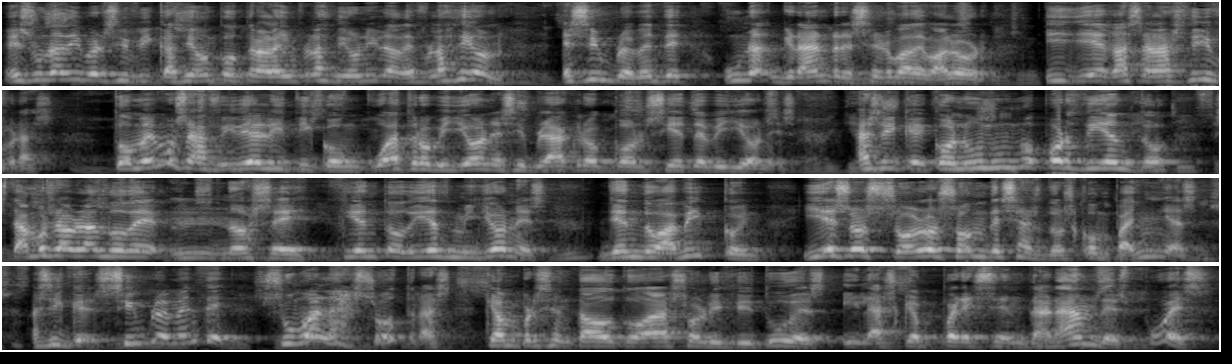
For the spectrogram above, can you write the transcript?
es una diversificación contra la inflación y la deflación, es simplemente una gran reserva de valor. Y llegas a las cifras. Tomemos a Fidelity con 4 billones y BlackRock con 7 billones. Así que con un 1% estamos hablando de, mm, no sé, 110 millones yendo a Bitcoin. Y esos solo son de esas dos compañías. Así que simplemente suma las otras que han presentado todas las solicitudes y las que presentarán después.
